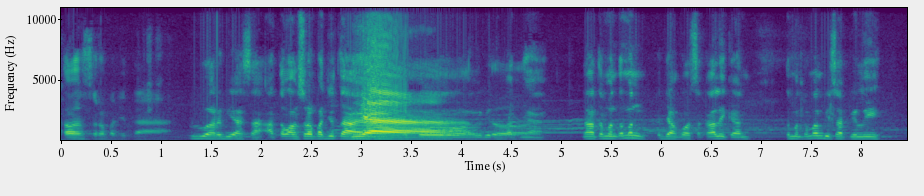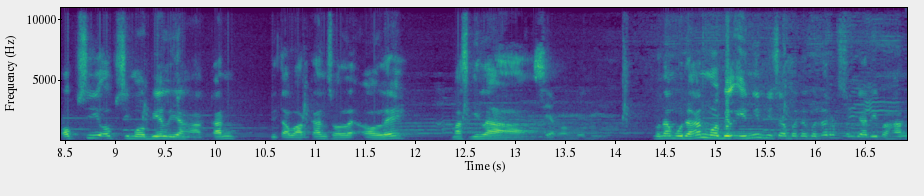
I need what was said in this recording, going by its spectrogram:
atau angsuran 4 juta. Luar biasa. Atau angsuran 4 juta. Iya, ya? Betul, lebih betul. tepatnya. Nah teman-teman, kejangkau sekali kan. Teman-teman bisa pilih opsi-opsi mobil yang akan ditawarkan oleh, oleh Mas Gilang. Siap Om Deddy. Mudah-mudahan mobil ini bisa benar-benar menjadi bahan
